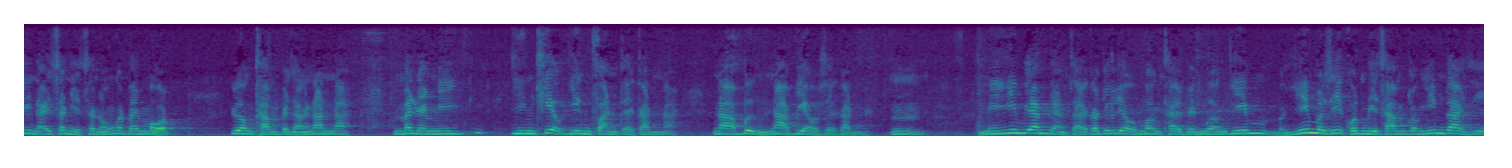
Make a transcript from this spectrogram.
ที่ไหนสนิทสนมกันไปหมด เรื่องทำเป็นอย่างนั้นนะไม่ได้มียิงเที่ยวยิงฟันใส่กันนะหน้าบึ้งหน้าเบี้ยวใส่กัน อืมมียิ้มแย้มแจ่มใสเขาจึงเรียกว่าเมืองไทยเป็นเมืองยิ้ม ยิ้มมาสิคนมีธรรมต้องยิ้มได้สิ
